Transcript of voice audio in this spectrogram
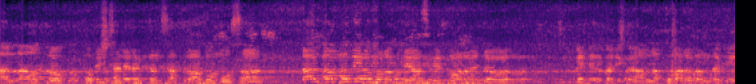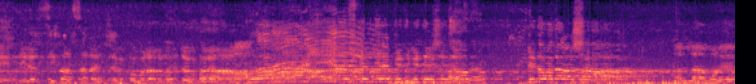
আল্লাহ অত্র প্রতিষ্ঠানের একজন ছাত্র আবু মোসা তার জন্মদিন উপলক্ষে আজকে তোমার আয়োজন মেহেরবানি করে আল্লাহ তোমার বান্দাকে দিনের সিফা সানা হিসেবে কবুল আর মঞ্জুর করে নাও আল্লাহ আজকের দিনে পৃথিবীতে এসেছে পিতা মাতার আশা। আল্লাহ মনের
